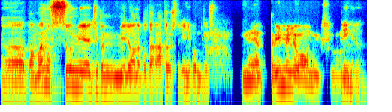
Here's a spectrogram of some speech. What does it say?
Э, по-моему, в сумме типа миллиона полтора тоже, что ли, я не помню точно. Нет, три миллиона их всего. Три миллиона.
